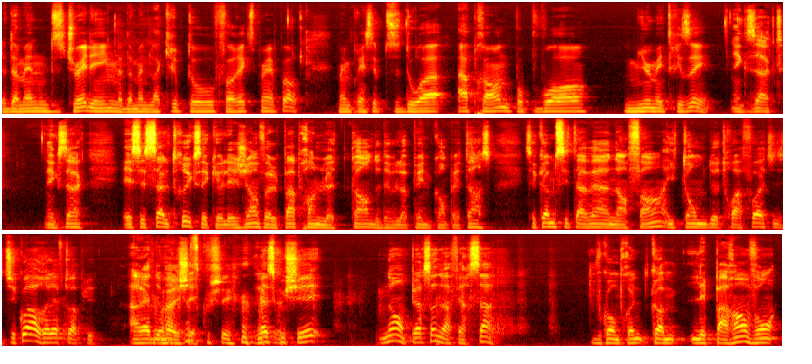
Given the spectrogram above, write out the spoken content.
le domaine du trading, le domaine de la crypto, forex, peu importe. Même principe, tu dois apprendre pour pouvoir mieux maîtriser. Exact. Exact. Et c'est ça le truc, c'est que les gens veulent pas prendre le temps de développer une compétence. C'est comme si tu avais un enfant, il tombe deux, trois fois, tu dis, tu sais quoi, relève-toi plus. Arrête de marcher. Reste couché. reste couché. Non, personne va faire ça. Vous comprenez, comme les parents vont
